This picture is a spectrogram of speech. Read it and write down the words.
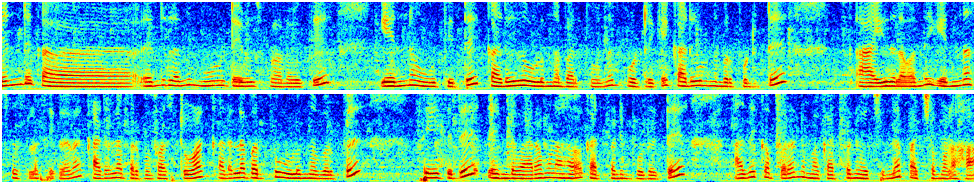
ரெண்டு க ரெண்டுலேருந்து மூணு டேபிள் ஸ்பூன் அளவுக்கு எண்ணெய் ஊற்றிட்டு கடுகு உளுந்த பருப்பு வந்து போட்டிருக்கேன். கடுகு உளுந்த பருப்பு போட்டுட்டு இதில் வந்து என்ன ஸ்பெஷலாக சேர்க்குறேன்னா கடலைப்பருப்பு ஃபஸ்ட்டு ஒன் கடலைப்பருப்பு உளுந்தம்பருப்பு சேர்த்துட்டு ரெண்டு வரமிளகாவை கட் பண்ணி போட்டுட்டு அதுக்கப்புறம் நம்ம கட் பண்ணி வச்சுருந்த பச்சை மிளகா.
